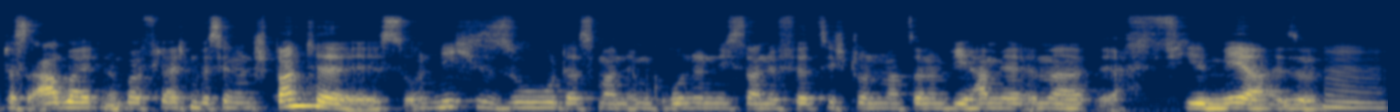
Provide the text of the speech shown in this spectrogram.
das Arbeiten aber vielleicht ein bisschen entspannter ist und nicht so, dass man im Grunde nicht seine 40 Stunden macht, sondern wir haben ja immer ja, viel mehr. Also hm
